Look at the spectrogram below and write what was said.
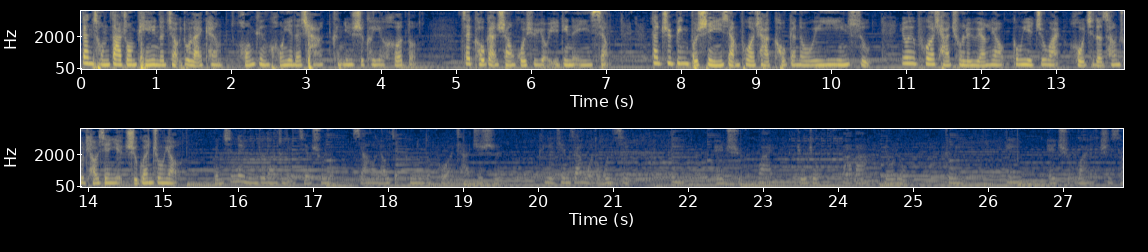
但从大众品饮的角度来看，红梗红叶的茶肯定是可以喝的，在口感上或许有一定的影响，但这并不是影响普洱茶口感的唯一因素。因为普洱茶除了原料工艺之外，后期的仓储条件也至关重要。本期内容就到这里结束了。想要了解更多的普洱茶知识，可以添加我的微信：b h y 九九八八六六，注意，b h y 是小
